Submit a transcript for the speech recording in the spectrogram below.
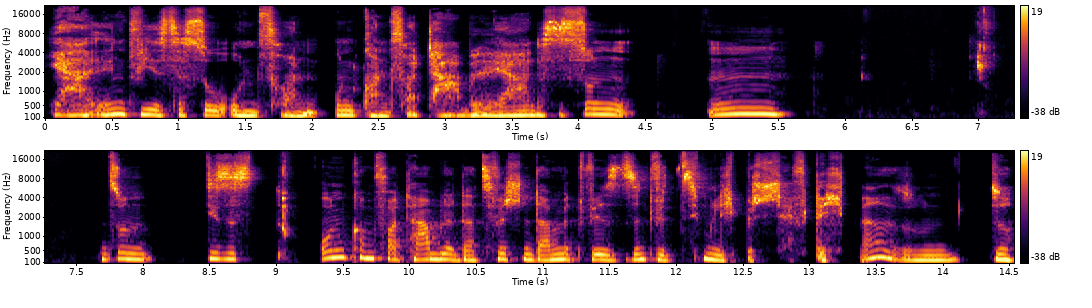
ja, irgendwie ist das so unfron unkomfortabel, ja. Das ist so ein, mh, hm, so ein, dieses Unkomfortable dazwischen, damit wir, sind wir ziemlich beschäftigt, ne? So, so,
